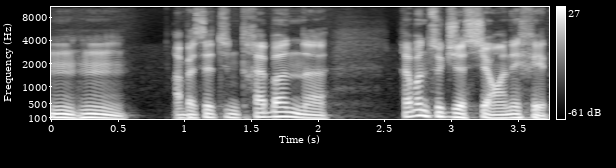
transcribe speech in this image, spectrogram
Mm-hmm. ah ben, c'est une très bonne, très bonne suggestion, en effet.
